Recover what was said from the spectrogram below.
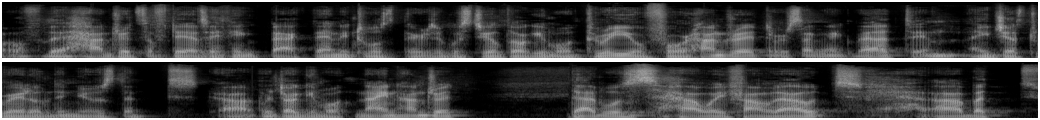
of the hundreds of deaths. I think back then it was there was still talking about three or four hundred or something like that. And I just read on the news that uh, we're talking about nine hundred. That was how I found out. Uh, but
